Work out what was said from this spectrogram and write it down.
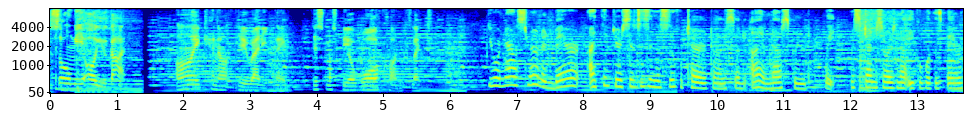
Show me all you got. I cannot do anything. This must be a war conflict. You are now surrounded, Bear. I think you're a citizen of Silver Territory, so I am now screwed. Wait, Mr. Dinosaur is now equal with this bear.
